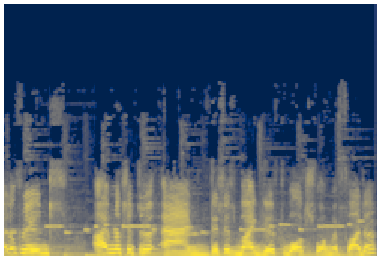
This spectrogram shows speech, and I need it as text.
Hello friends, I'm Nakshatra and this is my gift box for my father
